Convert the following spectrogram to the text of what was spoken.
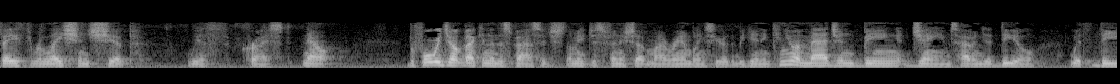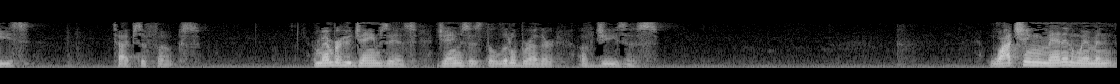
faith relationship with Christ. Now, before we jump back into this passage, let me just finish up my ramblings here at the beginning. Can you imagine being James having to deal with these types of folks? Remember who James is. James is the little brother of Jesus. Watching men and women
